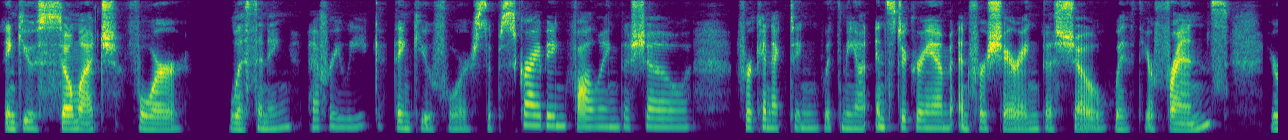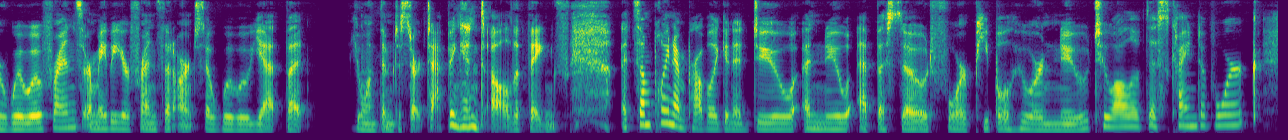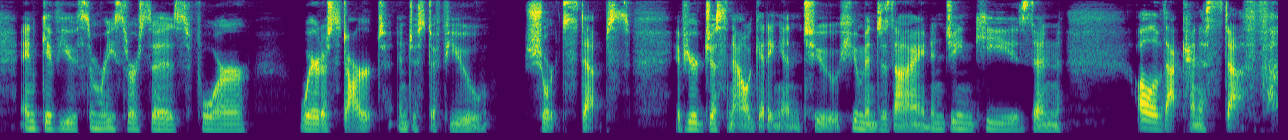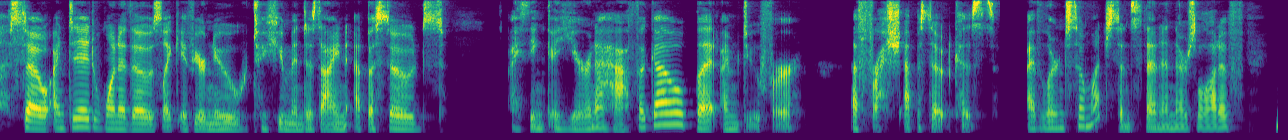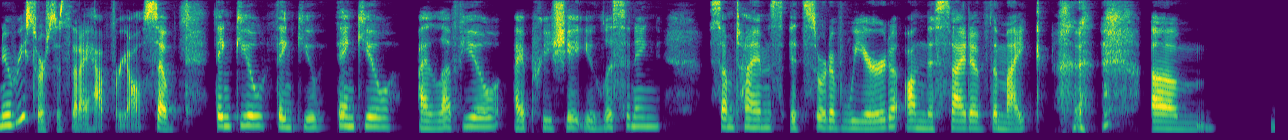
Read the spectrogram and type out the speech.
Thank you so much for listening every week. Thank you for subscribing, following the show, for connecting with me on Instagram, and for sharing this show with your friends, your woo woo friends, or maybe your friends that aren't so woo woo yet, but you want them to start tapping into all the things. At some point, I'm probably going to do a new episode for people who are new to all of this kind of work and give you some resources for where to start and just a few short steps. If you're just now getting into human design and gene keys and all of that kind of stuff. So I did one of those, like if you're new to human design episodes I think a year and a half ago, but I'm due for a fresh episode because I've learned so much since then. And there's a lot of new resources that I have for y'all. So thank you, thank you, thank you. I love you. I appreciate you listening. Sometimes it's sort of weird on this side of the mic, um,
